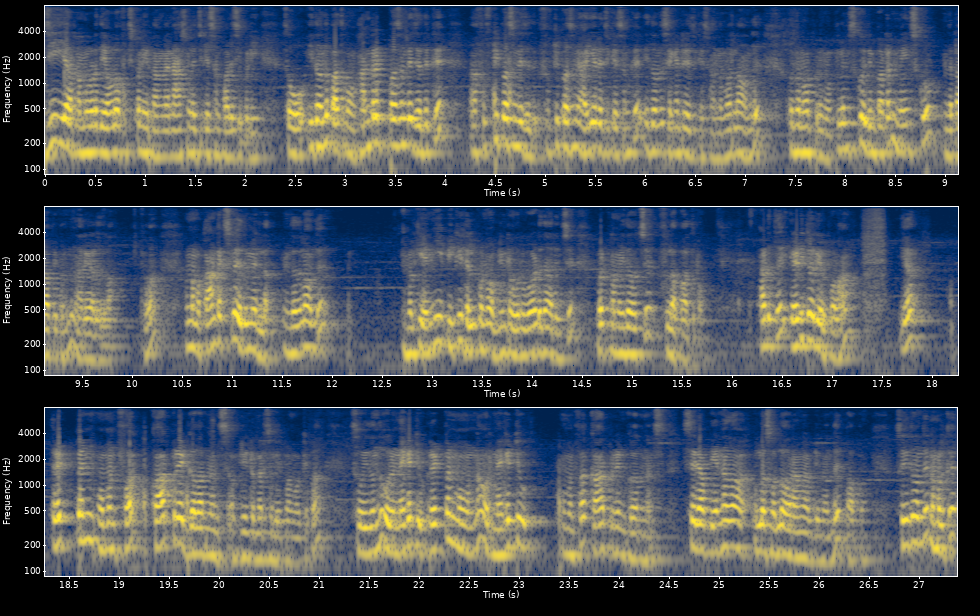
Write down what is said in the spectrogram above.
ஜிஆர் நம்மளோட எவ்வளோ ஃபிக்ஸ் பண்ணியிருக்காங்க? நேஷனல் எஜுகேஷன் பாலிசி படி. ஸோ இது வந்து பார்த்துக்கோங்க. ஹண்ட்ரட் பர்சன்டேஜ் எதுக்கு? ஃபிஃப்டி பர்சன்டேஜ் எதுக்கு? ஃபிஃப்டி பர்சன்ட் ஹையர் எஜுகேஷனுக்கு இது வந்து செகண்ட் எஜுகேஷன் அந்த மாதிரிலாம் வந்து கொஞ்சம் நோட் பண்ணுவோம் ஃபிலிம்ஸ்க்கு இம்பார்ட்டன்ட் மெயின்ஸ்க்கு இந்த டாபிக் வந்து நிறைய எழுதலாம். ஓகேவா நம்ம கான்டெக்ட்ல எதுவுமே இல்லை. இந்த இதெல்லாம் வந்து நமக்கு என்இபிக்கு ஹெல்ப் பண்ணும் அப்படின்ற ஒரு வேர்டு தான் இருந்துச்சு. பட் நம்ம இதை வச்சு ஃபுல்லாக பார்த்துட்டோம். அடுத்து எடிட்டோரியல் போகலாம் a red pen moment for corporate governance அப்படின்ற மாதிரி சொல்லியிருப்பாங்க ஓகேவா ஸோ இது வந்து ஒரு நெகட்டிவ் ரெட் பென் மூமெண்ட்னா ஒரு negative moment for corporate governance சரி அப்படி என்னதான் உள்ள சொல்ல வராங்க அப்படின்னு வந்து பார்ப்போம். ஸோ இது வந்து நம்மளுக்கு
